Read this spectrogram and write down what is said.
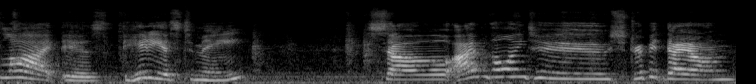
light is hideous to me. So I'm going to strip it down,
